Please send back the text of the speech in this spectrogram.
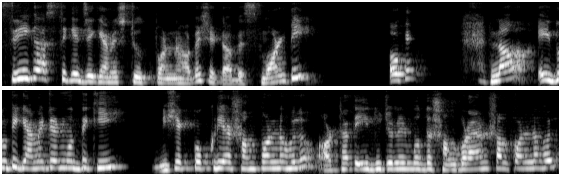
স্ত্রী গাছ থেকে যে গ্যামেটটি উৎপন্ন হবে, সেটা হবে স্মল টি ওকে নাও এই দুটি গ্যামেটের মধ্যে কি নিষেক প্রক্রিয়া সম্পন্ন হলো? অর্থাৎ এই দুজনের মধ্যে সংকরায়ন সম্পন্ন হলো?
